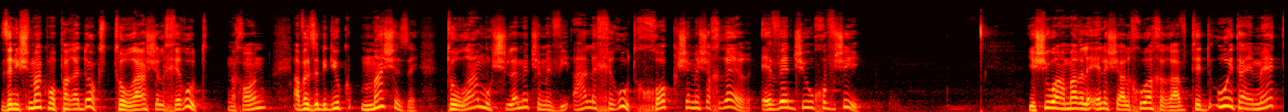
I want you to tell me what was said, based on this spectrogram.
זה נשמע כמו פרדוקס, תורה של חירות, נכון? אבל זה בדיוק מה שזה. תורה מושלמת שמביאה לחירות, חוק שמשחרר, עבד שהוא חופשי. ישוע אמר לאלה שהלכו אחריו, תדעו את האמת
